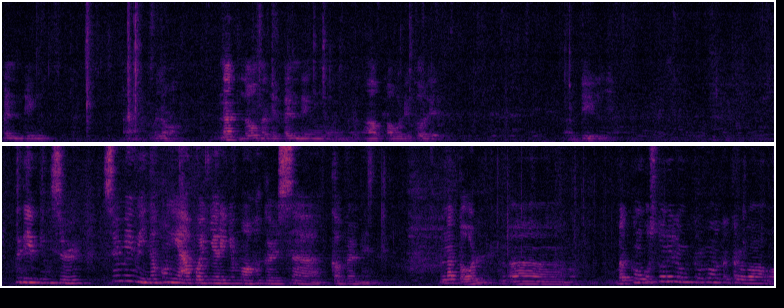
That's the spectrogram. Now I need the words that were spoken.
pending, uh, law, not law, but a pending, uh, how, how would you call it? A bill. Good evening, sir. Sir, may we know kung i-appoint niyo rin yung mga girls sa government? Not all, uh, but kung gusto nila magtrabaho, tatrabaho ako,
